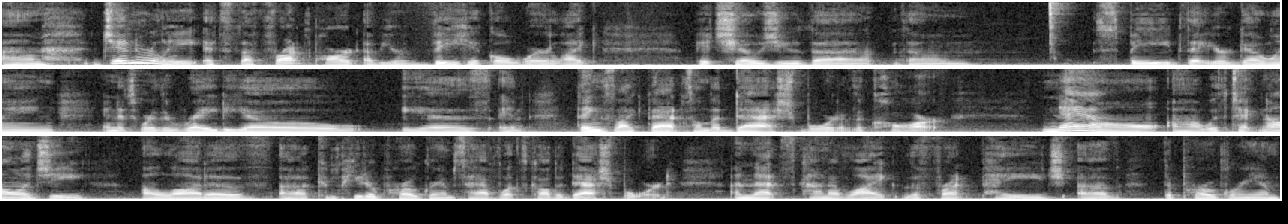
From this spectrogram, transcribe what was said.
um, generally, it's the front part of your vehicle where, like, it shows you the the um, speed that you're going, and it's where the radio is, and things like that. It's on the dashboard of the car. Now, uh, with technology, a lot of uh, computer programs have what's called a dashboard, and that's kind of like the front page of the program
